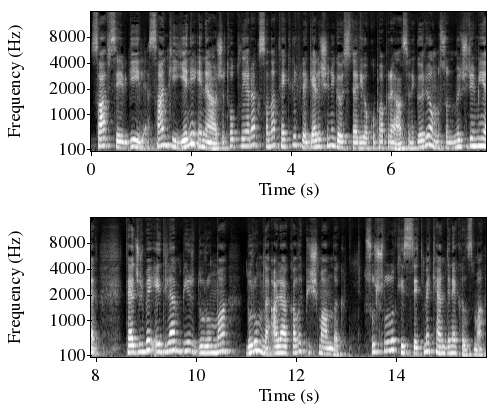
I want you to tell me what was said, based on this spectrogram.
saf sevgiyle sanki yeni enerji toplayarak sana teklifle gelişini gösteriyor kupa prensini görüyor musun? Mücrimiyet, tecrübe edilen bir duruma durumla alakalı pişmanlık suçluluk hissetme, kendine kızma.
